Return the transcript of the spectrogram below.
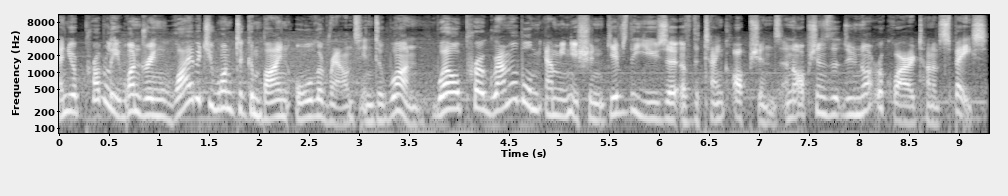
And you're probably wondering why would you want to combine all the rounds into one? Well, programmable ammunition gives the user of the tank options and options that do not require a ton of space.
